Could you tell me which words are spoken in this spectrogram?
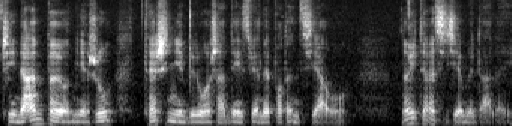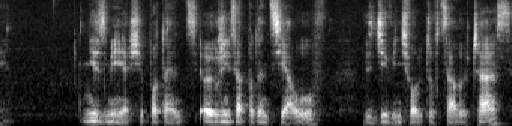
Czyli na amperomierzu też nie było żadnej zmiany potencjału. No i teraz idziemy dalej. Nie zmienia się potenc- różnica potencjałów, jest 9 V cały czas.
